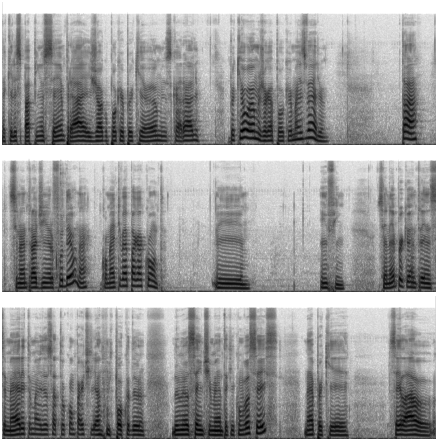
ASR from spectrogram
daqueles papinhos sempre, ai, ah, jogo poker porque amo e os caralho. Porque eu amo jogar poker, mas velho. Tá. Se não entrar dinheiro, fudeu, né? Como é que vai pagar a conta? E. Enfim. Sei nem porque eu entrei nesse mérito, mas eu só tô compartilhando um pouco do, do meu sentimento aqui com vocês, né? Porque sei lá, eu,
